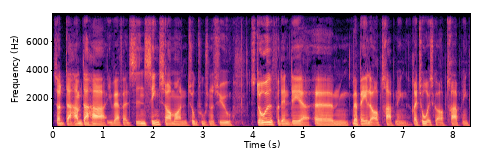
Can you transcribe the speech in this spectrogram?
så er det der ham, der har i hvert fald siden sensommeren 2020 stået for den der øh, verbale optrapning, retoriske optrapning,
